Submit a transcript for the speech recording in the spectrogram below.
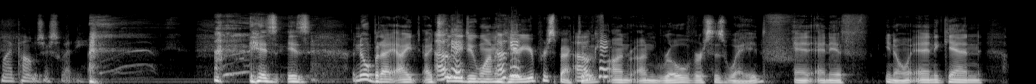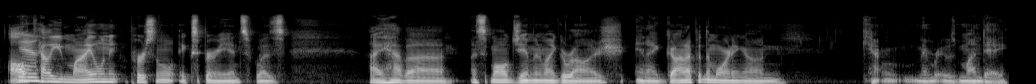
My palms are sweaty. is is no but i i, I truly Okay, do want to hear your perspective okay. on on roe versus wade and and if you know and again i'll Yeah. tell you my own personal experience was i have a a small gym in my garage and i got up in the morning on can't remember it was monday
